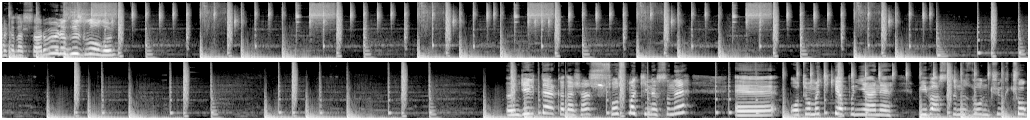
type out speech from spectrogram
Arkadaşlar böyle hızlı olun. Öncelikle arkadaşlar sos makinesini eee, otomatik yapın yani bir bastığınızda onu çünkü çok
